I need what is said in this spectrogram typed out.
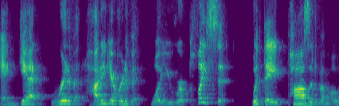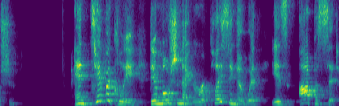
and get rid of it. How do you get rid of it? Well, you replace it with a positive emotion. And typically, the emotion that you're replacing it with is opposite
